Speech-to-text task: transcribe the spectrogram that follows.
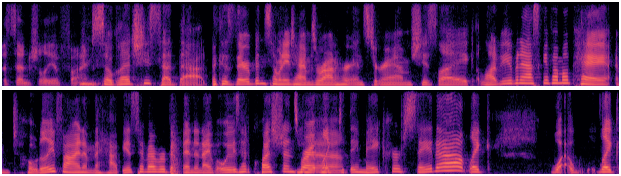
essentially of fine. i'm so glad she said that because there have been so many times around her instagram she's like a lot of you have been asking if i'm okay i'm totally fine i'm the happiest i've ever been and i've always had questions where i'm like did they make her say that like what like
